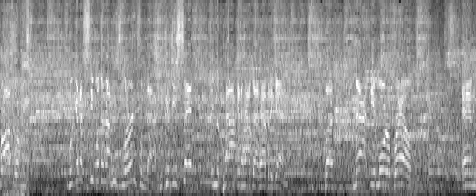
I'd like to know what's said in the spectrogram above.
problems. We're going to see whether or not he's learned from that because he said in the past going to have that happen again. But Matt, the Immortal Brown, and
